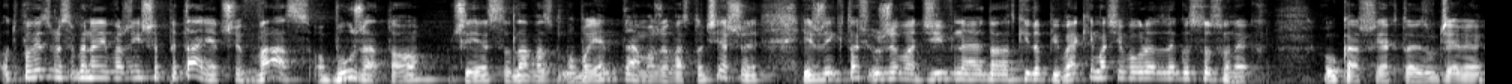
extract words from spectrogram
odpowiedzmy sobie na najważniejsze pytanie. Czy was oburza to, czy jest to dla was obojętne, a może was to cieszy, jeżeli ktoś używa dziwne dodatki do piwa? Jaki macie w ogóle do tego stosunek? Łukasz, jak to jest u ciebie?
